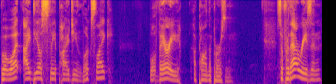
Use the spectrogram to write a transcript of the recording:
But what ideal sleep hygiene looks like will vary upon the person. So, for that reason,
